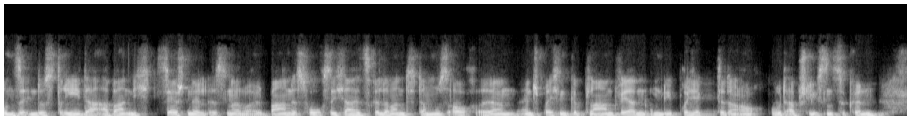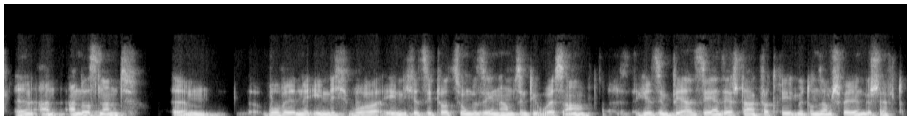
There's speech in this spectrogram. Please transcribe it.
unsere Industrie da aber nicht sehr schnell ist, ne? weil Bahn ist hochsicherheitsrelevant, da muss auch äh, entsprechend geplant werden, um die Projekte dann auch gut abschließen zu können. Äh, an, anderes Land, ähm, wo wir eine ähnlich, wo wir ähnliche Situation gesehen haben, sind die USA. Hier sind wir sehr, sehr stark vertreten mit unserem Schwellengeschäft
